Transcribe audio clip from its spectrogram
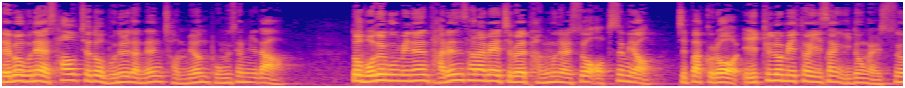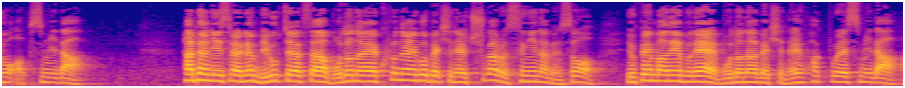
대부분의 사업체도 문을 닫는 전면 봉쇄입니다. 또 모든 국민은 다른 사람의 집을 방문할 수 없으며 집 밖으로 1km 이상 이동할 수 없습니다. 한편 이스라엘은 미국 제약사 모더나의 코로나19 백신을 추가로 승인하면서 600만 회분의 모더나 백신을 확보했습니다.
